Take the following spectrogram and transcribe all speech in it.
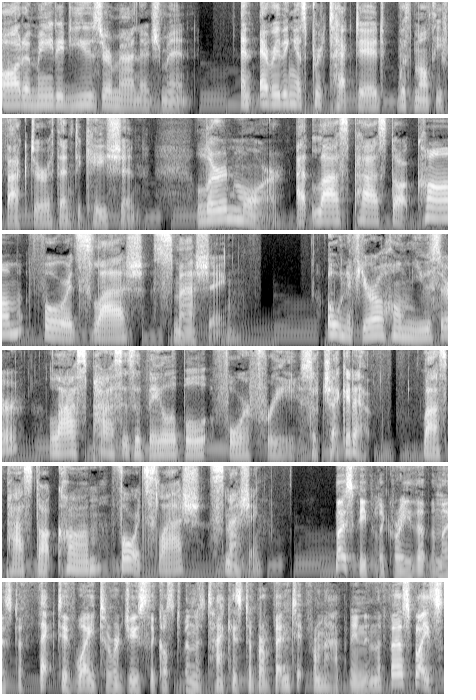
automated user management, and everything is protected with multi factor authentication. Learn more at lastpass.com forward slash smashing. Oh, and if you're a home user, LastPass is available for free. So check it out. LastPass.com forward slash smashing. Most people agree that the most effective way to reduce the cost of an attack is to prevent it from happening in the first place.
